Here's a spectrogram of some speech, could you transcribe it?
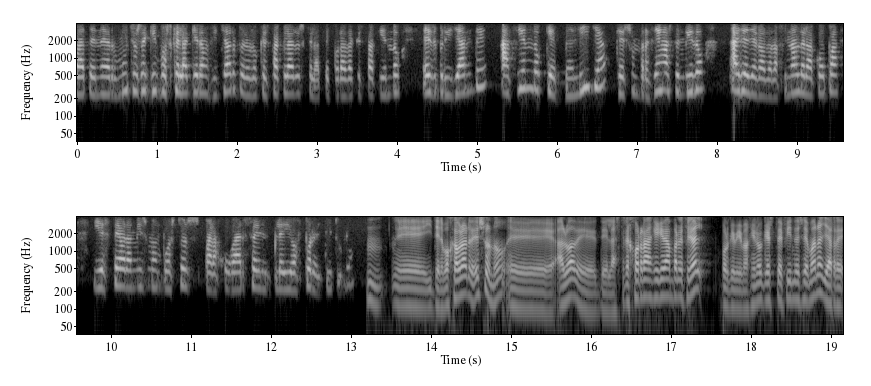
va a tener muchos equipos que la quieran fichar, pero lo que está claro es que la temporada que está haciendo es brillante, haciendo que Melilla, que es un recién ascendido, haya llegado a la final de la Copa y esté ahora mismo en puestos para jugarse el playoff por el título. Mm, eh, y tenemos que hablar de eso, ¿no? Eh, Alba, de, las tres jornadas que quedan para el final, porque me imagino que este fin de semana ya re-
